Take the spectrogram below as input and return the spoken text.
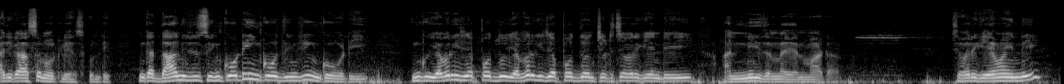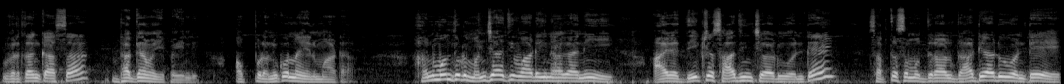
అది కాస్త నోట్లు వేసుకుంటే. ఇంకా దాన్ని చూసి ఇంకోటి ఇంకోటి చూసి ఇంకొకటి ఇంకో ఎవరికి చెప్పొద్దు ఎవరికి చెప్పొద్దు అని చెట్టు చివరికి ఏంటి? అన్నీ తిన్నాయి అన్నమాట చివరికి ఏమైంది? వ్రతం కాస్త భగ్నం అయిపోయింది అప్పుడు అనుకున్నాయి అన్నమాట హనుమంతుడు మంజాతి వాడైనా కానీ ఆయన దీక్ష సాధించాడు అంటే సప్త సముద్రాలు దాటాడు అంటే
